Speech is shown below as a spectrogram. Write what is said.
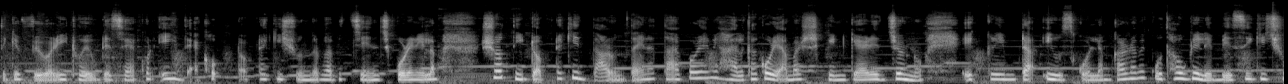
থেকে ফেভারিট হয়ে উঠেছে। এখন এই দেখো টপটা কি সুন্দরভাবে চেঞ্জ করে নিলাম। সত্যি, টপটা কি দারুণ, তাই না? তারপরে আমি হালকা করে আমার স্কিন কেয়ারের জন্য এই ক্রিমটা ইউজ করলাম। কারণ আমি কোথাও গেলে বেশি কিছু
